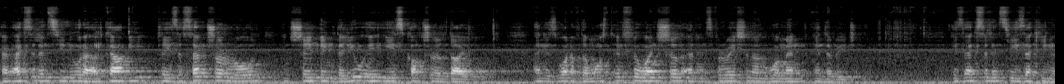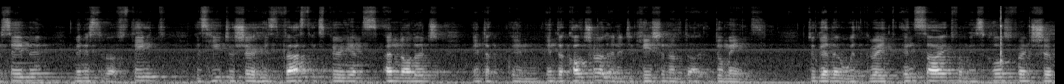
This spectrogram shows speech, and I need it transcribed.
Her Excellency Noura Al-Kaabi plays a central role in shaping the UAE's cultural dialogue and is one of the most influential and inspirational women in the region. His Excellency Zaki Nusseibeh, Minister of State, is here to share his vast experience and knowledge in the, in, in the cultural and educational domains, together with great insight from his close friendship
